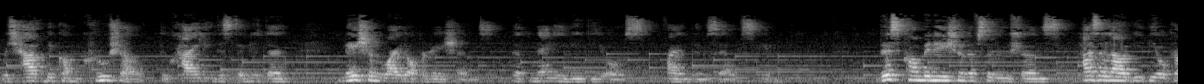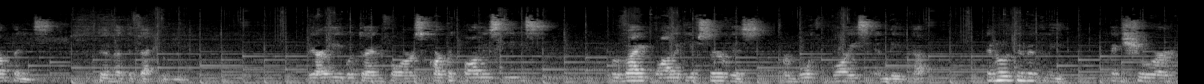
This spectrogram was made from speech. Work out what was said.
which have become crucial to highly distributed nationwide operations that many BPOs find themselves in. This combination of solutions has allowed BPO companies to pivot effectively they are able to enforce corporate policies, provide quality of service for both voice and data, and ultimately ensure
